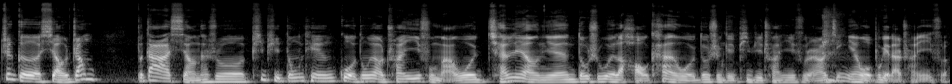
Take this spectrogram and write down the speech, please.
这个小张不大想，他说屁屁冬天过冬要穿衣服嘛？我前两年都是为了好看，我都是给屁屁穿衣服，然后今年我不给他穿衣服了。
